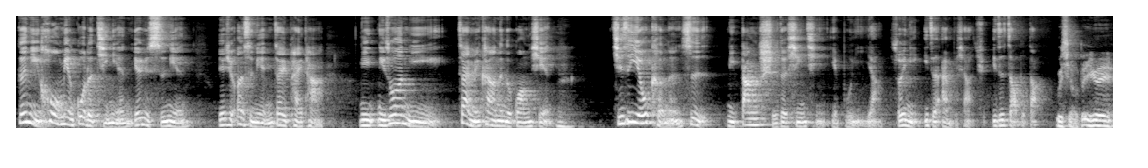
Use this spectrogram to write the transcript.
跟你后面过了几年，也许十年，也许二十年，你再拍他，你你说你再没看到那个光线，其实也有可能是。你当时的心情也不一样，所以你一直按不下去，一直找不到。不晓得，因为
